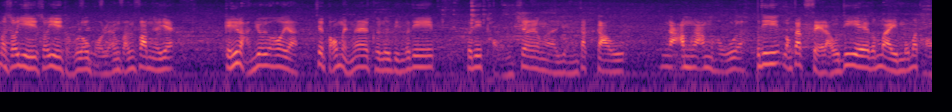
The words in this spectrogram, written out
咁啊所以所以同個老婆兩份分嘅啫，幾難啜開啊！即係講明咧佢裏邊嗰啲嗰啲糖漿啊用得夠。啱啱好啦，嗰啲落得肥流啲嘅咁咪冇乜糖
